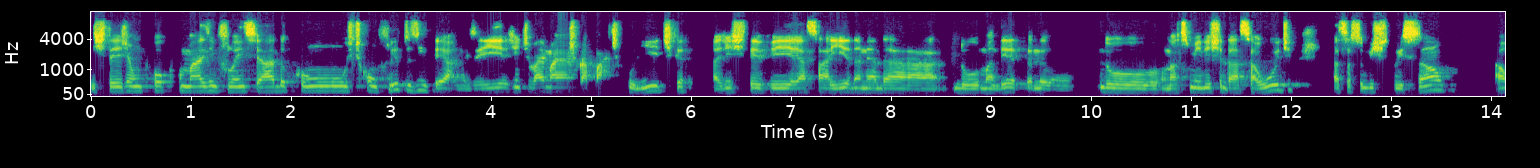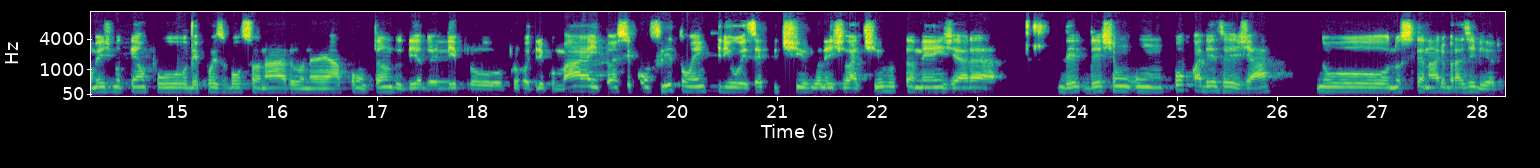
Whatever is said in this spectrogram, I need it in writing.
esteja um pouco mais influenciado com os conflitos internos. E a gente vai mais para a parte política. A gente teve a saída né, da, do Mandetta, do, do nosso ministro da Saúde, essa substituição ao mesmo tempo depois o Bolsonaro né, apontando o dedo ali para o Rodrigo Maia. Então esse conflito entre o executivo e o legislativo também gera de, deixa um, um, pouco a desejar no, no cenário brasileiro.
